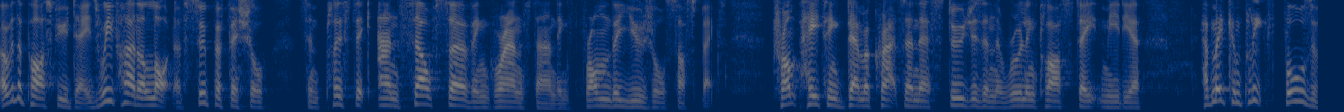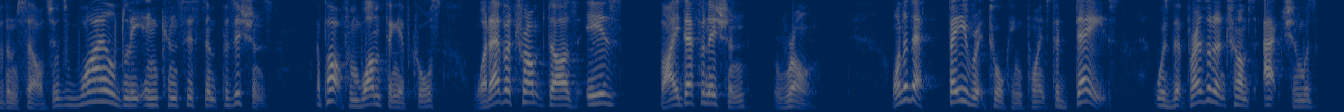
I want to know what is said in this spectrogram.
Over the past few days, we've heard a lot of superficial, simplistic, and self serving grandstanding from the usual suspects. Trump hating Democrats and their stooges in the ruling class state media have made complete fools of themselves with wildly inconsistent positions. Apart from one thing, of course, whatever Trump does is, by definition, wrong. One of their favorite talking points for days was that President Trump's action was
